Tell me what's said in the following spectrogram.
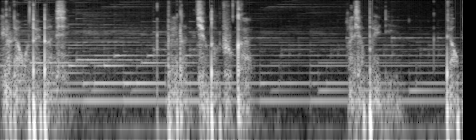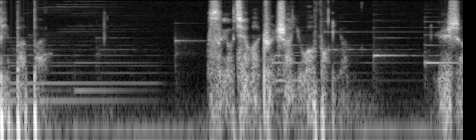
原谅我自有千万春山与我逢迎，余生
